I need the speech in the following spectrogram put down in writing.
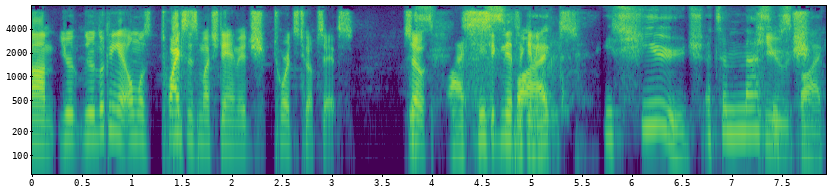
um, you're you're looking at almost twice as much damage towards two up saves. So significant spike increase. He's huge. It's a massive huge. spike.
